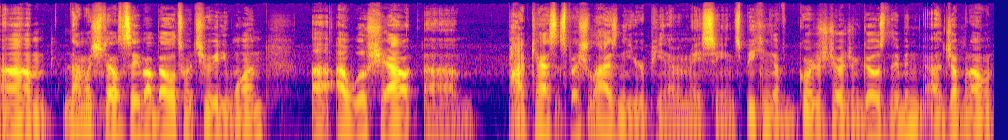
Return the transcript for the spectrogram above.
Um, not much else to say about Bellator 281. Uh, I will shout. Um, podcasts that specialize in the European MMA scene. Speaking of Gorgeous Jojo and Goes, they've been uh, jumping on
